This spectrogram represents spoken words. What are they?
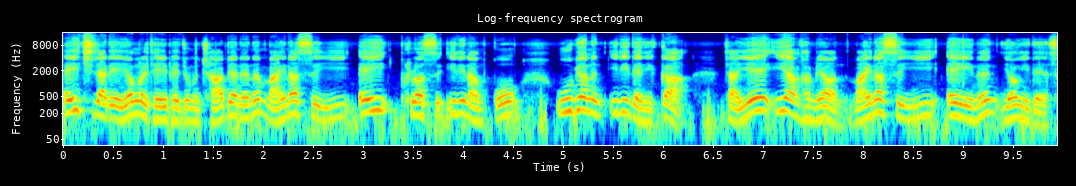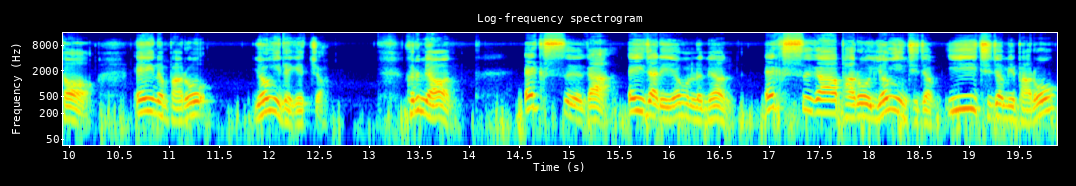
h 자리에 0을 대입해주면 좌변에는 마이너스 2a 플러스 1이 남고 우변은 1이 되니까 자 얘 이항하면 마이너스 2a는 0이 돼서 a는 바로 0이 되겠죠. 그러면 x가 a 자리에 0을 넣으면 x가 바로 0인 지점 이 지점이 바로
